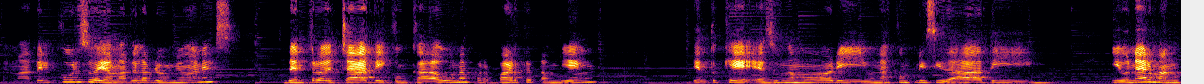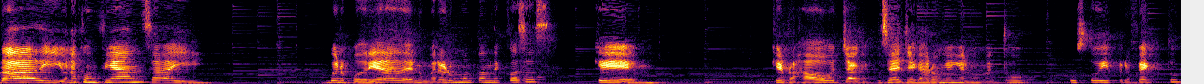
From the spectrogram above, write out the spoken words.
además del curso y además de las reuniones, dentro del chat y con cada una por aparte también, Siento que es un amor y una complicidad y, y una hermandad y una confianza y bueno, podría enumerar un montón de cosas que, que Rajado ya, o sea, llegaron en el momento justo y perfecto.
